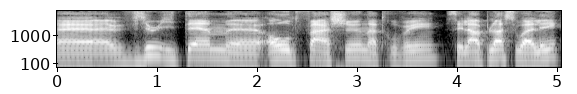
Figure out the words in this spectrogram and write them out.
euh, vieux items, euh, old fashion à trouver, c'est la place où aller.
